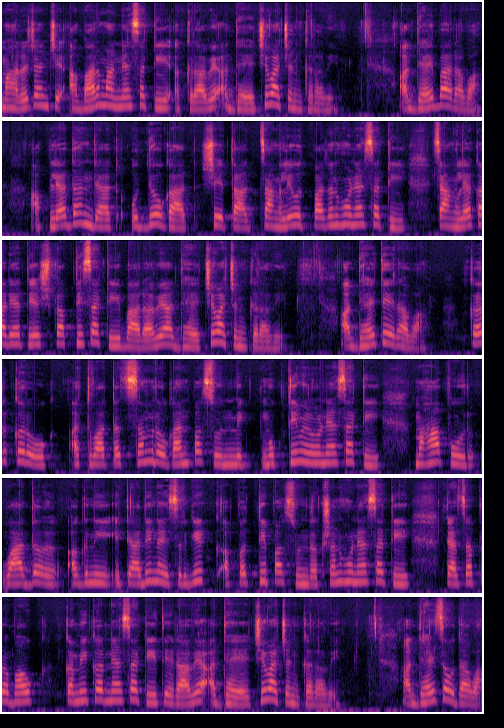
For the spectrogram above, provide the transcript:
महाराजांचे आभार मानण्यासाठी अकराव्या अध्यायाचे वाचन करावे. अध्याय बारावा. आपल्या धंद्यात उद्योगात शेतात चांगले उत्पादन होण्यासाठी चांगल्या कार्यात यश प्राप्तीसाठी बाराव्या अध्यायाचे वाचन करावे. अध्याय तेरावा. कर्करोग अथवा तत्सम रोगांपासून मुक्ती मिळवण्यासाठी महापूर वादळ अग्नी इत्यादी नैसर्गिक आपत्तीपासून रक्षण होण्यासाठी त्याचा प्रभाव कमी करण्यासाठी तेराव्या अध्यायाचे वाचन करावे. अध्याय चौदावा.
